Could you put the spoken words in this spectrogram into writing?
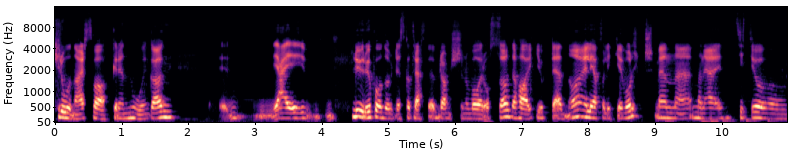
Krona er svakere enn noen gang jeg lurer på når det skal treffe bransjen vår også. Det har ikke gjort det ennå, eller iallfall ikke Volt. Men, eh, men, jeg sitter jo og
